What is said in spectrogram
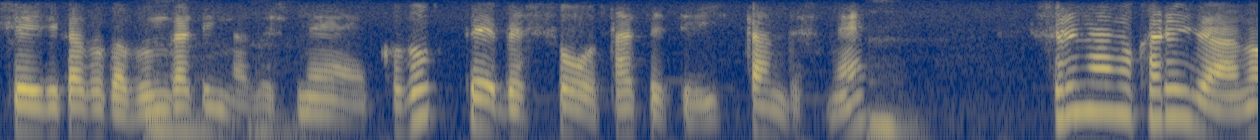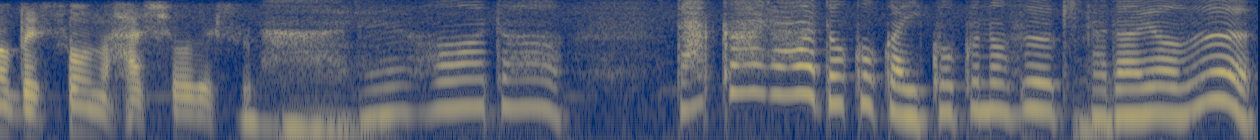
政治家とか文化人がですね、こぞって別荘を建てていったんですね。う。んそれがあの軽井沢の別荘の発祥です。なるほど。だからどこか異国の風紀漂う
